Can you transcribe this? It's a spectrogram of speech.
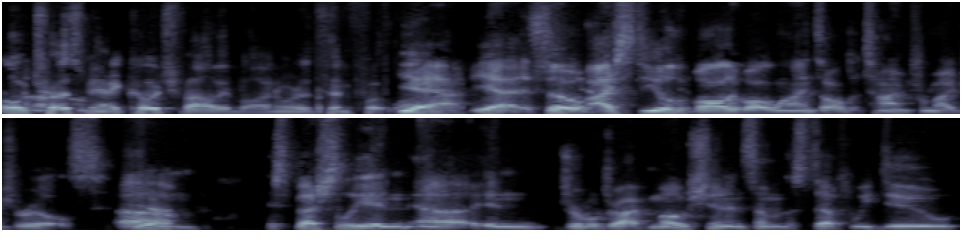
Oh, trust me, Um, I coach volleyball. I know what a ten foot line. Yeah, yeah. So I steal the volleyball lines all the time for my drills, um, especially in uh, in dribble drive motion and some of the stuff we do.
